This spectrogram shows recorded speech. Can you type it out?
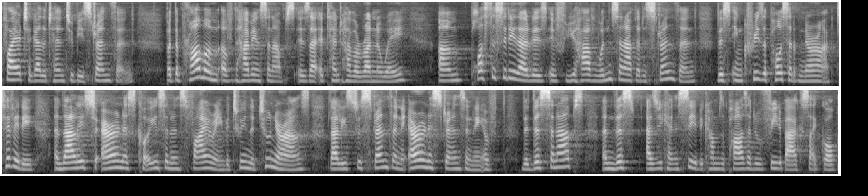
fire together tend to be strengthened. But the problem of having synapse is that it tend to have a runaway um, plasticity, that is, if you have one synapse that is strengthened, this increases the post-setup neuron activity, and that leads to erroneous coincidence firing between the two neurons. That leads to strengthening, erroneous strengthening of the, this synapse, and this, as you can see, becomes a positive feedback cycle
